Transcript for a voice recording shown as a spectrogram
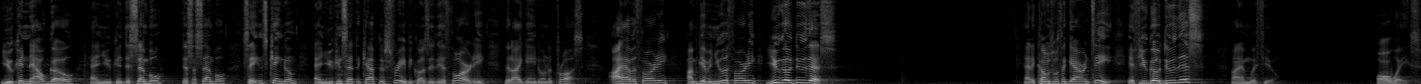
you can now go and you can dissemble, disassemble Satan's kingdom, and you can set the captives free because of the authority that I gained on the cross. I have authority. I'm giving you authority. You go do this. And it comes with a guarantee. If you go do this, I am with you. Always,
